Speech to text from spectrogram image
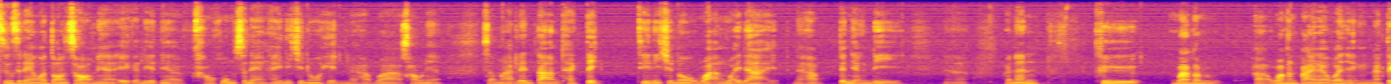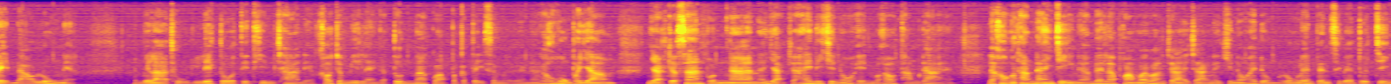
ซึ่งแสดงว่าตอนซ้อมเนี่ยเอกนิษฐ์เนี่ยเขาคงแสดงให้นิชิโนเห็นนะครับว่าเขาเนี่ยสามารถเล่นตามแท็กติกที่นิชิโนวางไว้ได้นะครับ เป็นอย่างดีนะเพราะนั้นคือว่ากันว่ากันไปแล้วว่าอย่างนักเตะดาวรุ่งเนี่ย เวลาถูกเรียกตัวติดทีมชาติเนี่ยเขาจะมีแรงกระตุ้นมากกว่าปกติเสมอนะเขาคงพยายามอยากจะสร้างผลงานนะอยากจะให้นิชิโนเห็นว่าเขาทำได้ แล้วเขาก็ทำได้จริงนะครับได้รับความไว้วางใจจากนิชิโนให้ลงเล่นเป็น 11 ตัวจริง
